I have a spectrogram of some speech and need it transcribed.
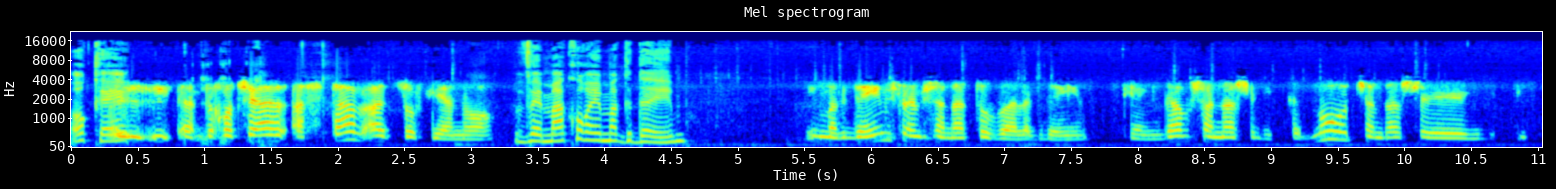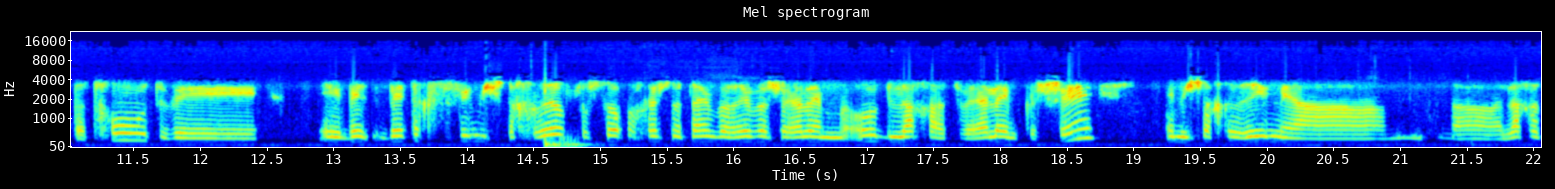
אוקיי, בחודשי הסתיו עד סוף ינואר. ומה קורה עם הגדיים? עם הגדיים יש להם שנה טובה לגדיים. כן, גם שנה של התקדמות, שנה של התפתחות, ובית הכספים משתחרר סוף סוף אחרי שנתיים ורבע שהיה להם מאוד לחץ והיה להם קשה, הם משתחררים מה, מהלחץ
